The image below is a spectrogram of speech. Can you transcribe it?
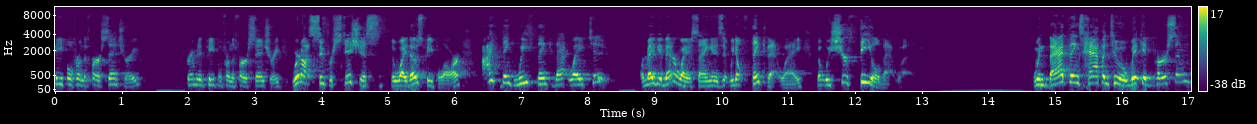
people from the first century, primitive people from the first century, we're not superstitious the way those people are. I think we think that way too. Or maybe a better way of saying it is that we don't think that way, but we sure feel that way. When bad things happen to a wicked person,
